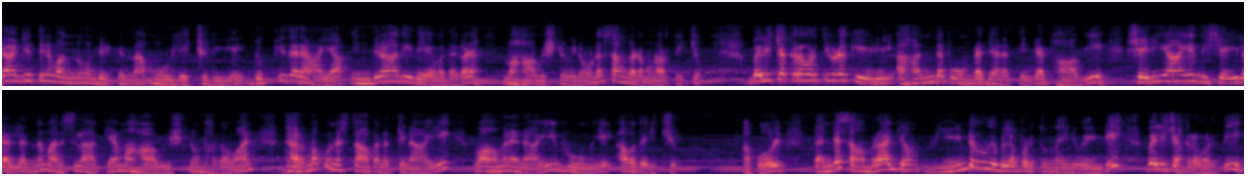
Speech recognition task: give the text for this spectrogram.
രാജ്യത്തിന് വന്നുകൊണ്ടിരിക്കുന്ന മൂല്യച്യുതിയിൽ ദുഃഖിതരായ ഇന്ദ്രാദി ദേവതകൾ മഹാവിഷ്ണുവിനോട് സങ്കടമുണർത്തിച്ചു. ബലിചക്രവർത്തിയുടെ കീഴിൽ അഹന്ത പൂണ്ട ജനത്തിന്റെ ഭാവി ശരിയായ ദിശയിലല്ലെന്ന് മനസ്സിലാക്കിയ മഹാവിഷ്ണു ഭഗവാൻ ധർമ്മ പുനഃസ്ഥാപനത്തിനായി വാമനനായി ഭൂമിയിൽ അവതരിച്ചു. അപ്പോൾ തന്റെ സാമ്രാജ്യം വീണ്ടും വിപുലപ്പെടുത്തുന്നതിന് വേണ്ടി ബലിചക്രവർത്തി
